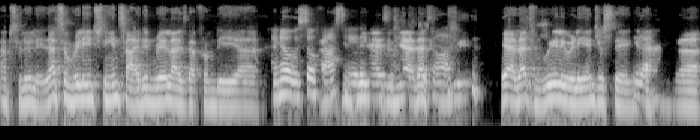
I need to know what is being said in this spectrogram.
absolutely that's some really interesting insight i didn't realize that from the uh, i know it was so fascinating yeah that's yeah that's really really interesting yeah. and, uh,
